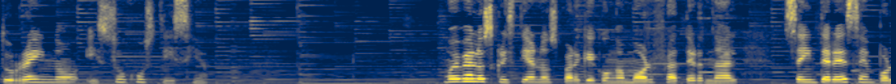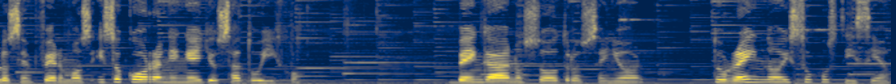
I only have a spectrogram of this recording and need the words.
tu reino y su justicia. Mueve a los cristianos para que con amor fraternal se interesen por los enfermos y socorran en ellos a tu Hijo. Venga a nosotros, Señor, tu reino y su justicia.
